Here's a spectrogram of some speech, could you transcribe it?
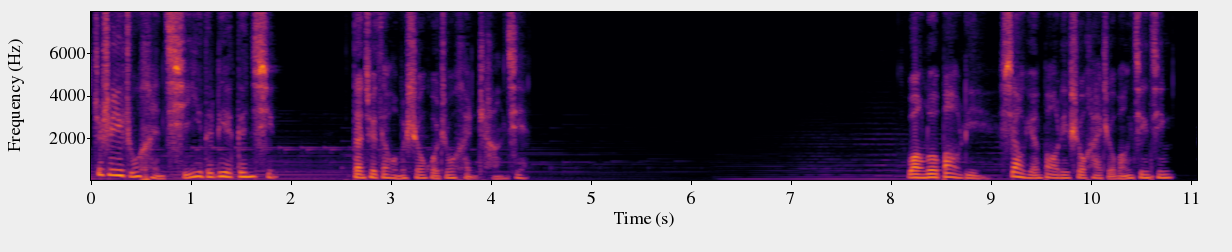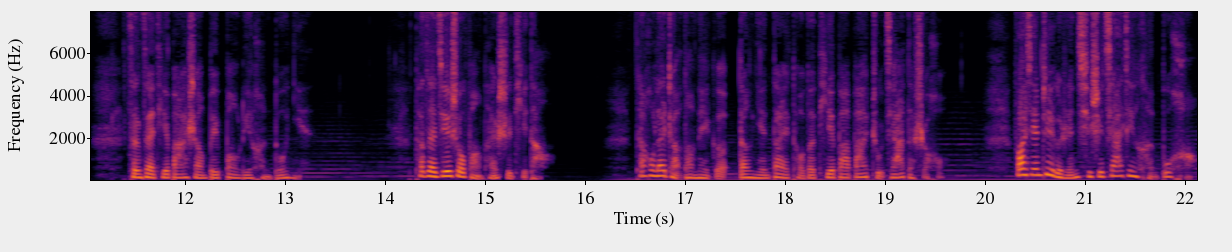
这是一种很奇异的劣根性，但却在我们生活中很常见。网络暴力、校园暴力受害者王晶晶，曾在贴吧上被暴力很多年。他在接受访谈时提到，他后来找到那个当年带头的贴吧吧主家的时候，发现这个人其实家境很不好，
